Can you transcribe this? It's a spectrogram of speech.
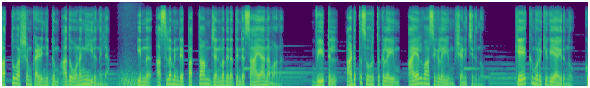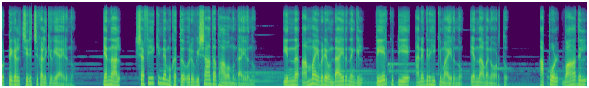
പത്തു വർഷം കഴിഞ്ഞിട്ടും അത് ഉണങ്ങിയിരുന്നില്ല. ഇന്ന് അസ്ലമിന്റെ പത്താം ജന്മദിനത്തിന്റെ സായാഹ്നമാണ്. വീട്ടിൽ അടുത്ത സുഹൃത്തുക്കളെയും അയൽവാസികളെയും ക്ഷണിച്ചിരുന്നു. കേക്ക് മുറിക്കുകയായിരുന്നു കുട്ടികൾ ചിരിച്ചു കളിക്കുകയായിരുന്നു. എന്നാൽ ഷഫീഖിന്റെ മുഖത്ത് ഒരു വിഷാദഭാവമുണ്ടായിരുന്നു. ഇന്ന് അമ്മ ഇവിടെ ഉണ്ടായിരുന്നെങ്കിൽ പേർക്കുട്ടിയെ അനുഗ്രഹിക്കുമായിരുന്നു എന്ന് അവൻ ഓർത്തു. അപ്പോൾ വാതിൽ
